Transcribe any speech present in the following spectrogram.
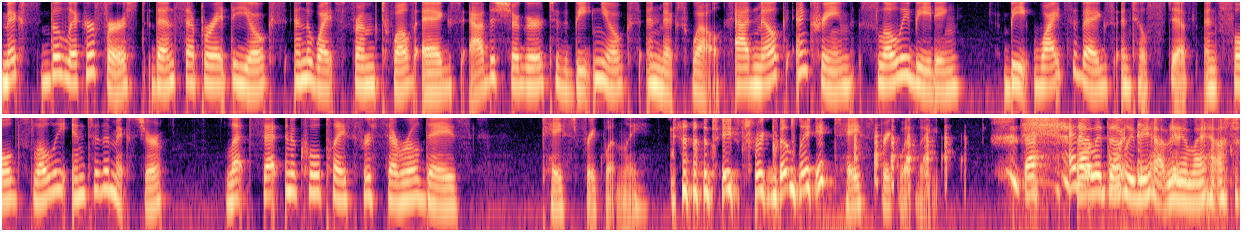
Mix the liquor first, then separate the yolks and the whites from 12 eggs. Add the sugar to the beaten yolks and mix well. Add milk and cream, slowly beating. Beat whites of eggs until stiff and fold slowly into the mixture. Let set in a cool place for several days. Taste frequently. Taste frequently. Taste frequently. that And that it- would definitely be happening in my house.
